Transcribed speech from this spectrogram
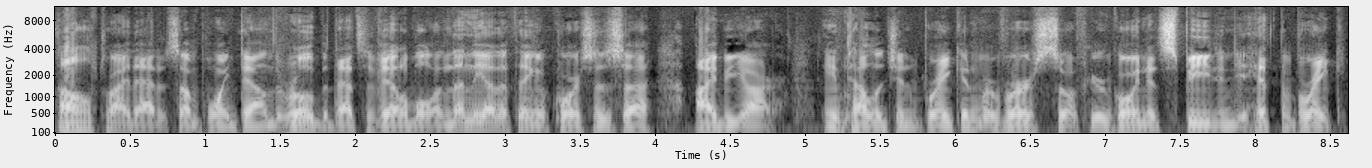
I'll try that at some point down the road, but that's available. And then the other thing, of course, is uh, IBR, the intelligent brake and reverse. So if you're going at speed and you hit the brake,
